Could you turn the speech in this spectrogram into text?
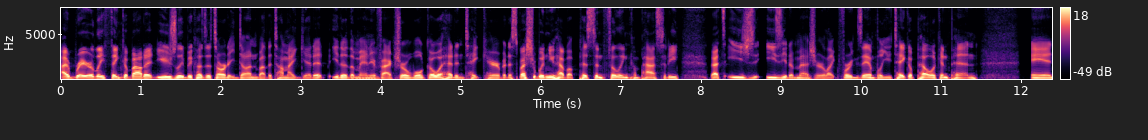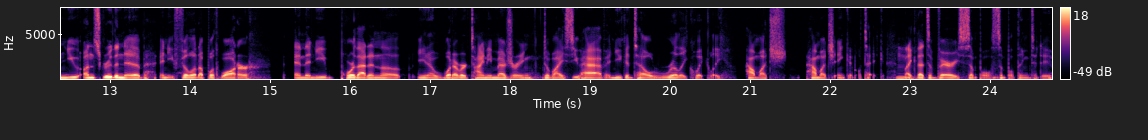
I rarely think about it, usually because it's already done by the time I get it. Either the mm-hmm. manufacturer will go ahead and take care of it, especially when you have a piston filling capacity. That's easy easy to measure. Like for example, you take a Pelikan pen and you unscrew the nib and you fill it up with water and then you pour that in the, you know whatever tiny measuring device you have and you can tell really quickly how much how much ink it'll take. Mm. Like that's a very simple simple thing to do.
